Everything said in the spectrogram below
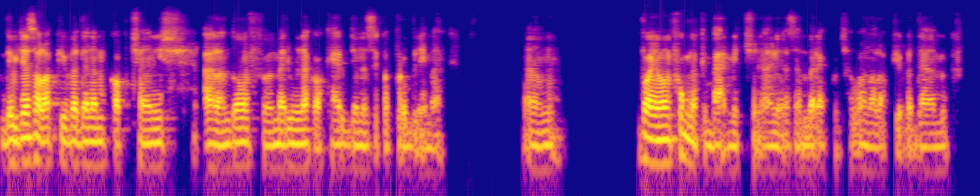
de ugye az alapjövedelem kapcsán is állandóan fölmerülnek akár ugyanezek a problémák. Vajon fognak-e bármit csinálni az emberek, hogyha van alapjövedelmük?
